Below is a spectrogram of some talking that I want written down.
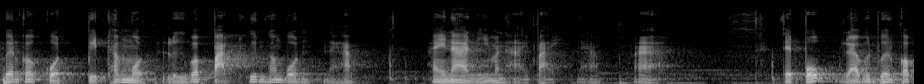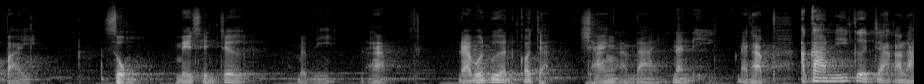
เพื่อนๆก็กดปิดทั้งหมด หรือว่าปัดขึ้นข้างบนนะครับ ให้หน้านี้มันหายไปนะครับอ่าเสร็จปุ๊บแล้วเพื่อนๆก็ไปส่ง Messenger แบบนี้นะครับ แล้วเพื่อนๆก็จะใช้งานได้นั่นเอง นะครับอาการนี้เกิดจากอะไร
